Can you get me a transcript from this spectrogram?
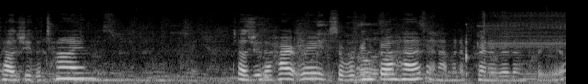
tells you the time, tells you the heart rate. So we're going to go ahead and I'm going to print a rhythm for you.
